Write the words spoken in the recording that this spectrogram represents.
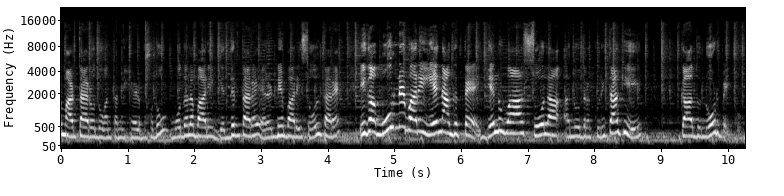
ಮಾಡ್ತಾ ಇರೋದು ಅಂತಾನೆ ಹೇಳಬಹುದು. ಮೊದಲ ಬಾರಿ ಗೆದ್ದಿರ್ತಾರೆ, ಎರಡನೇ ಬಾರಿ ಸೋಲ್ತಾರೆ. ಈಗ ಮೂರನೇ ಬಾರಿ ಏನಾಗುತ್ತೆ? ಗೆಲ್ಲುವ ಸೋಲ ಅನ್ನೋದರ ಕುರಿತಾಗಿ ಕಾದು ನೋಡಬೇಕು.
